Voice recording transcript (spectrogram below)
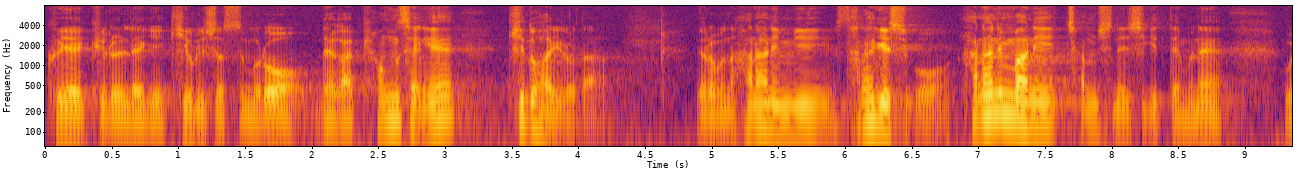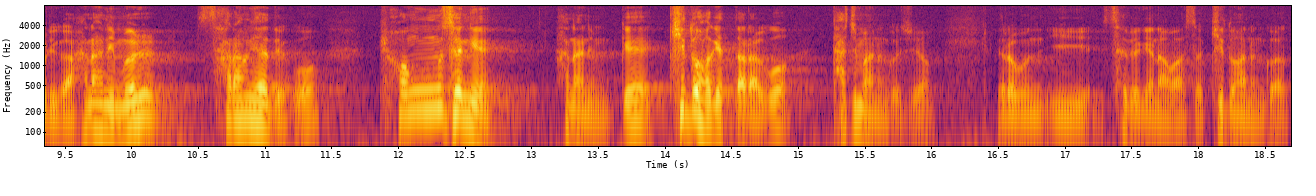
그의 귀를 내게 기울이셨으므로 내가 평생에 기도하리로다. 여러분 하나님이 살아계시고 하나님만이 참신이시기 때문에 우리가 하나님을 사랑해야 되고 평생에 하나님께 기도하겠다라고 다짐하는 거죠. 여러분 이 새벽에 나와서 기도하는 것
